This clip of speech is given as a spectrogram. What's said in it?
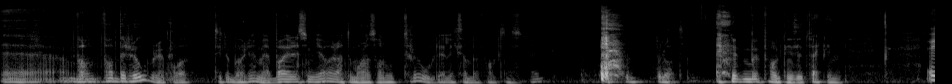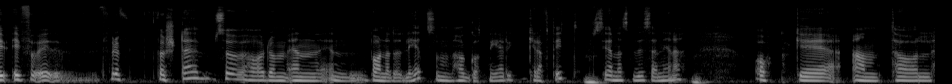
Eh, Vad, vad beror det på till att börja med? Vad är det som gör att de har en sån otrolig liksom, befolkningsutveckling? Förlåt. För, för det första så har de en, en barnadödlighet som har gått ner kraftigt de Mm. senaste decennierna. Mm. Och eh, antal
